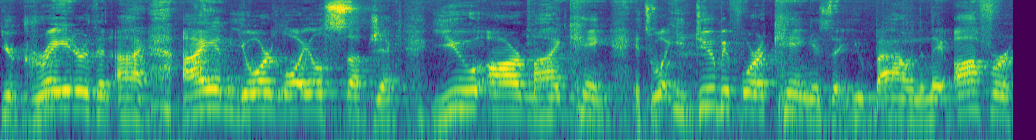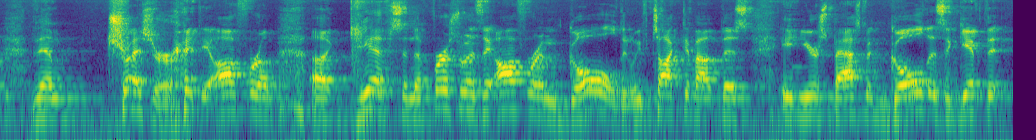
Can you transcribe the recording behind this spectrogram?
You're greater than I. I am your loyal subject. You are my king. It's what you do before a king is that you bow. And then they offer them treasure, right? They offer them uh, gifts. And the first one is they offer him gold. And we've talked about this in years past, but gold is a gift that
